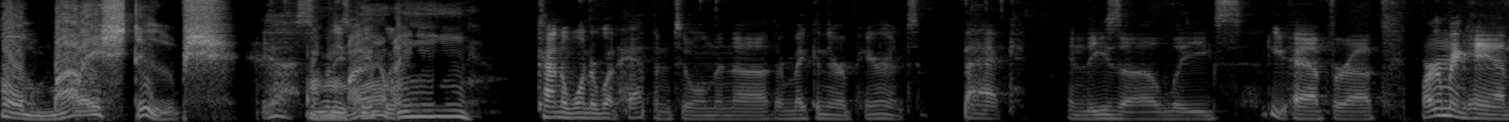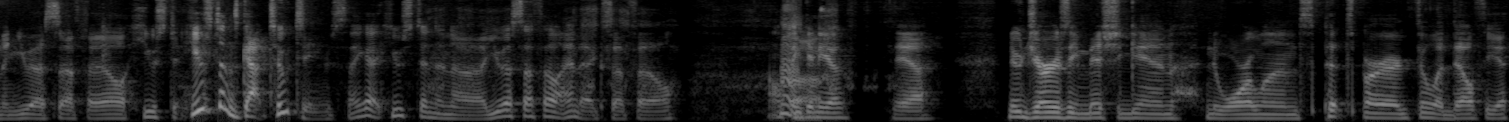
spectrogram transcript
Oh, Bobby Stoops. Yeah, some of these people kind of wonder what happened to them, and uh, they're making their appearance back in these uh, leagues. Who do you have for uh, Birmingham and USFL? Houston. Houston's got two teams. They got Houston and uh, USFL and XFL. I don't think any of yeah. New Jersey, Michigan, New Orleans, Pittsburgh, Philadelphia.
